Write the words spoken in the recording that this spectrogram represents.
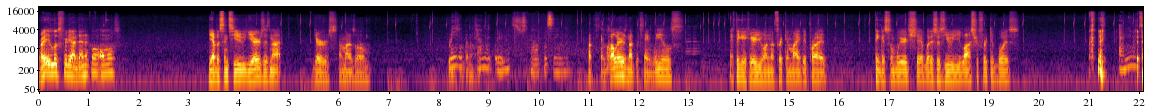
Right? It looks pretty identical almost. Yeah, but since you yours is not yours, I might as well I mean, kind of not the same. Not the same colors, not the same wheels. If they could hear you on the freaking mic, they probably think it's some weird shit, but it's just you. You lost your freaking voice. I mean, it's.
